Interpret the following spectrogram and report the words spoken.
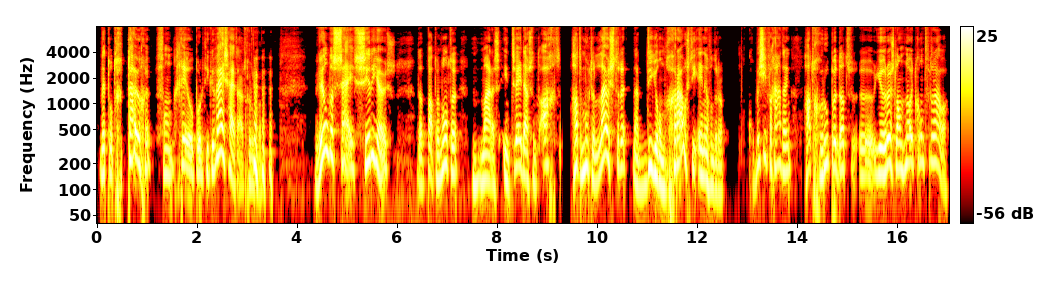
werd tot getuige van geopolitieke wijsheid uitgeroepen. Wilders zei serieus dat Paternotte maar eens in 2008 had moeten luisteren naar Dion Graus, die een of andere commissievergadering had geroepen dat uh, je Rusland nooit kon vertrouwen.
